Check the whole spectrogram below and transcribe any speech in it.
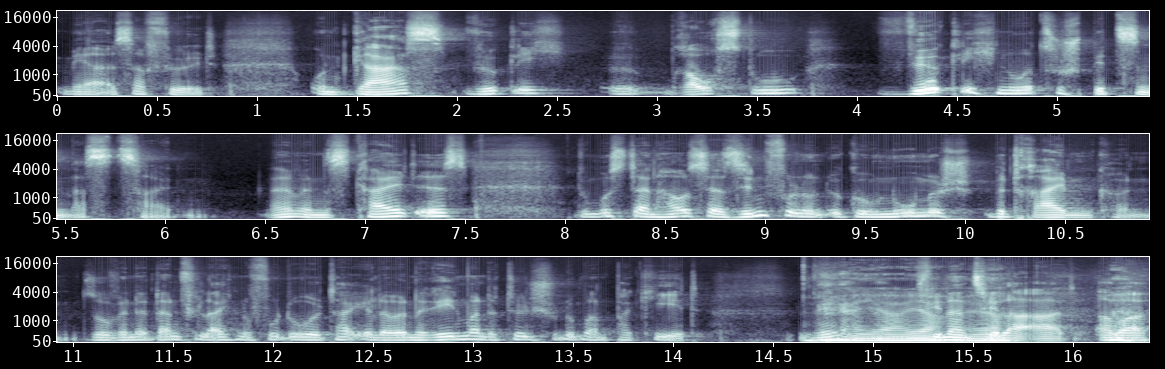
mehr als erfüllt. Und Gas wirklich äh, brauchst du wirklich nur zu Spitzenlastzeiten. Ne? Wenn es kalt ist, du musst dein Haus ja sinnvoll und ökonomisch betreiben können. So, wenn du dann vielleicht eine Photovoltaik, dann reden wir natürlich schon über ein Paket ja, ja, ja, finanzieller Art. Aber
